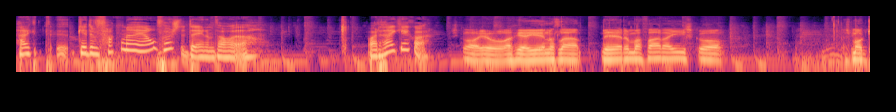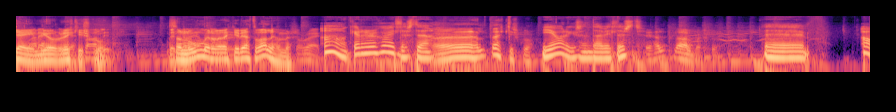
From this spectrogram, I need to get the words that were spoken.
það er ekkert, Getum við fagnaði á föstudeginum þá eða? Var það ekki eitthvað? Sko, jú, af því að ég er náttúrulega Við erum að fara í, sko Smá game, ég og Rikki, sko. Það númer var ekki rétt valið hjá mér. Á, gerður eitthvað villust eða? uh, Held ekki, sko. Ég var ekki sem það villust Ég held það alveg, sko. Uh, Á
